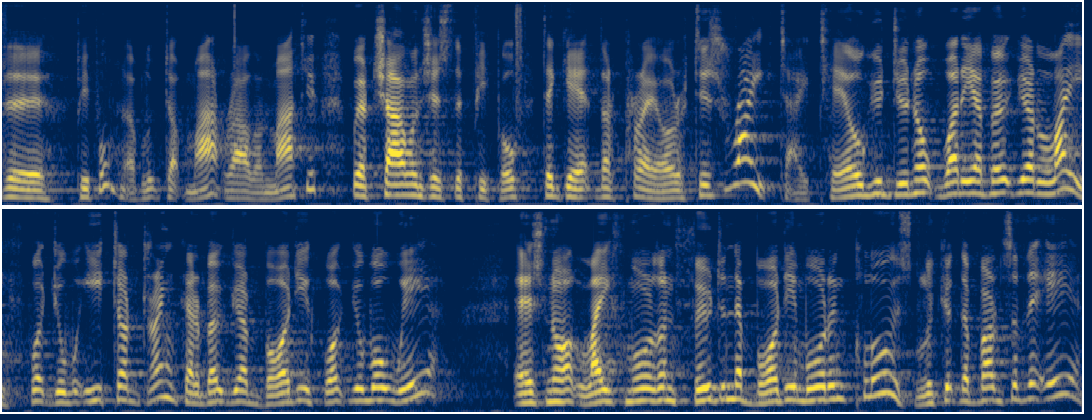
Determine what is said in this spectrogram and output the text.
the people, I've looked up Mark rather than Matthew, where challenges the people to get their priorities right. I tell you, do not worry about your life, what you will eat or drink, or about your body, what you will wear. Is not life more than food, and the body more than clothes? Look at the birds of the air.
